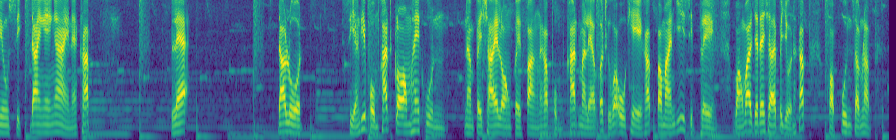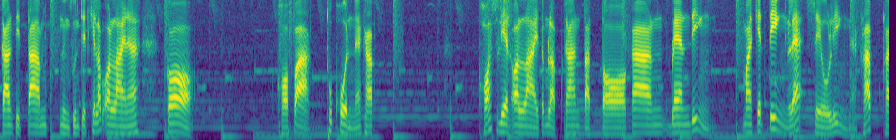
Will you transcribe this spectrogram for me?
Music ได้ง่าย ๆนะครับ และดาวน์โหลดเสียงที่ผมคัดกรองมาให้คุณ นำไปใช้ลองไปฟังนะครับ ผมคัดมาแล้วก็ถือว่าโอเคครับ ประมาณ 20 เพลง หวังว่าจะได้ใช้ประโยชน์นะครับ ขอบคุณสำหรับการติดตาม 107เคล็ดลับออนไลน์นะ ก็ขอฝากทุกคนนะครับคอร์สเรียนออนไลน์สำหรับการตัดต่อการแบรนดิ้งมาร์เก็ตติ้งและเซลลิงนะครับ ใคร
